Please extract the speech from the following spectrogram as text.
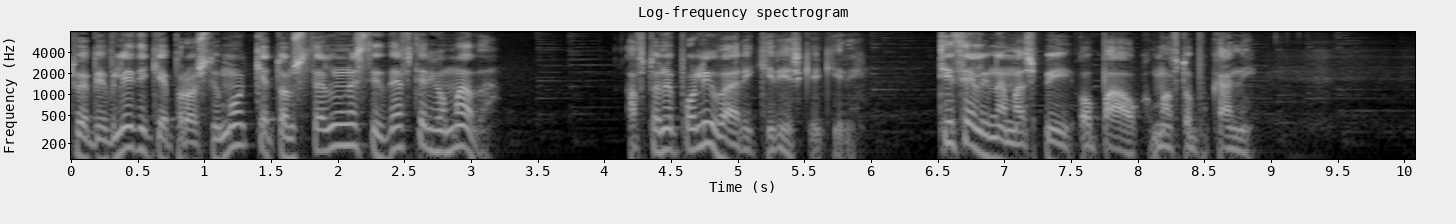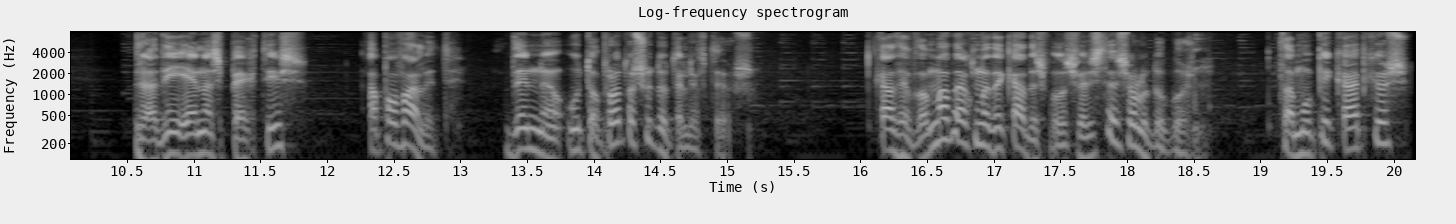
του επιβλήθηκε πρόστιμο και τον στέλνουν στη δεύτερη ομάδα. Αυτό είναι πολύ βάρη κυρίες και κύριοι. Τι θέλει να μας πει ο ΠΑΟΚ με αυτό που κάνει; Δηλαδή ένας παίχτης αποβάλλεται. Δεν είναι ούτε ο πρώτος ούτε ο τελευταίος. Κάθε εβδομάδα έχουμε δεκάδες ποδοσφαιριστές σε όλο τον κόσμο. Θα μου πει κάποιος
